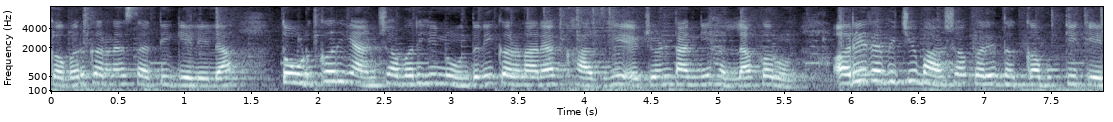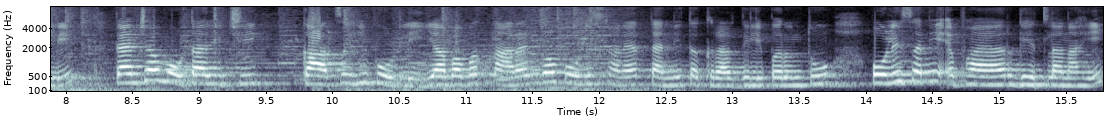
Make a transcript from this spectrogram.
कव्हर करण्यासाठी गेलेल्या तोडकर यांच्यावर ही नोंदणी करणाऱ्या खाजगी एजंटांनी हल्ला करून अरेरवीची भाषा करीत धक्काबुक्की केली. त्यांच्या मोटारीची काचही फोडली. याबाबत नारायणगाव पोलीस ठाण्यात त्यांनी तक्रार दिली. परंतु पोलिसांनी एफ आय आर घेतला नाही.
